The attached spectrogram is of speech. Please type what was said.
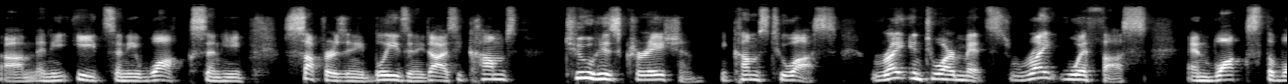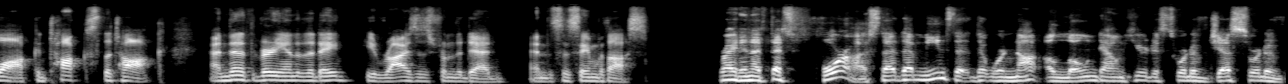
um, and he eats and he walks and he suffers and he bleeds and he dies. He comes to his creation. He comes to us, right into our midst, right with us, and walks the walk and talks the talk. And then at the very end of the day, he rises from the dead. And it's the same with us right and that, that's for us that that means that, that we're not alone down here to sort of just sort of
